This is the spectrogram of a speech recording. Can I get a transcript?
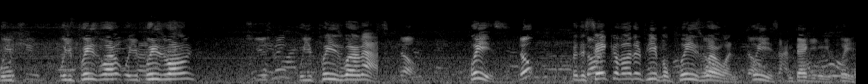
Will you, will you please wear Will you please wear one? Excuse me? Will you please wear a mask? No. Please. Nope. For the Sorry. sake of other people, please no. wear one. No. Please, I'm begging you, please.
